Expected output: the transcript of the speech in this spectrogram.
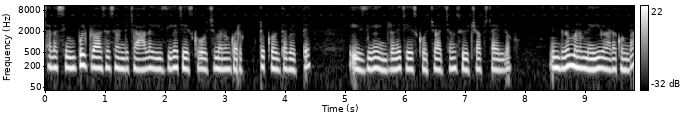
చాలా సింపుల్ ప్రాసెస్ అండి. చాలా ఈజీగా చేసుకోవచ్చు. మనం కరెక్ట్ కొలత పెడితే ఈజీగా ఇంట్లోనే చేసుకోవచ్చు. అచ్చం స్వీట్ షాప్ స్టైల్లో. ఇందులో మనం నెయ్యి వాడకుండా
